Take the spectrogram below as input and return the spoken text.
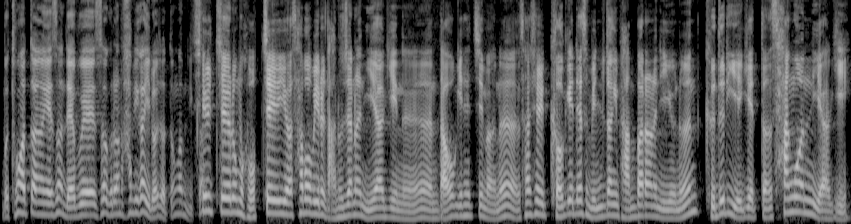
뭐 통합당에서 내부에서 그런 합의가 이루어졌던 겁니까? 실제로 뭐 법제위와 사법위를 나누자는 이야기는 나오긴 했지만은 사실 거기에 대해서 민주당이 반발하는 이유는 그들이 얘기했던 상원 이야기,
